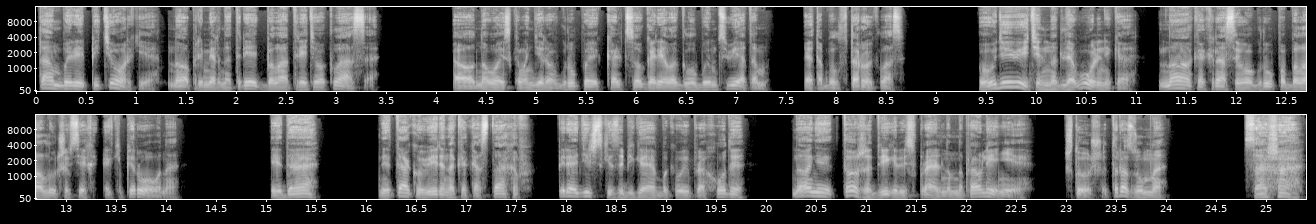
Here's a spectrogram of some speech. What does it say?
там были пятерки, но примерно треть была третьего класса. А у одного из командиров группы кольцо горело голубым цветом, это был второй класс. Удивительно для вольника, но как раз его группа была лучше всех экипирована. И да, не так уверенно, как Астахов, периодически забегая в боковые проходы, но они тоже двигались в правильном направлении. Что ж, это разумно. «Саша,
